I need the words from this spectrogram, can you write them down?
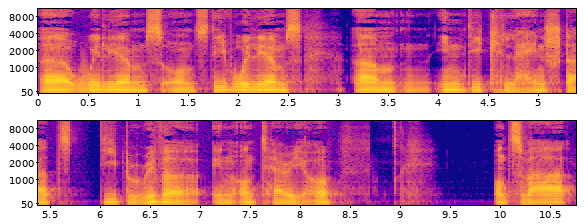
äh, Williams und Steve Williams, ähm, in die Kleinstadt Deep River in Ontario. Und zwar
